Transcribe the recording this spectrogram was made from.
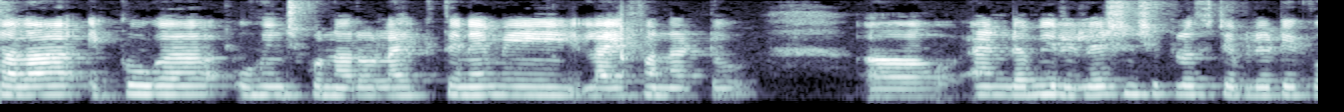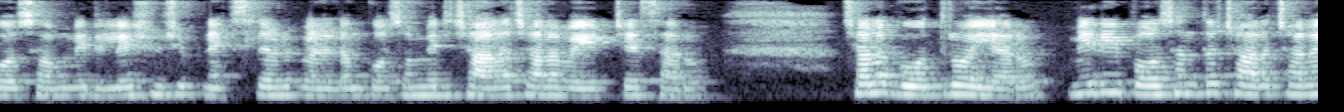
చాలా ఎక్కువగా ఊహించుకున్నారు. లైక్ తినే మీ లైఫ్ అన్నట్టు. Uh, అండ్ మీ రిలేషన్షిప్లో స్టెబిలిటీ కోసం మీ రిలేషన్షిప్ నెక్స్ట్ లెవెల్కి వెళ్ళడం కోసం మీరు చాలా చాలా వెయిట్ చేశారు. చాలా గోత్రూ అయ్యారు. మీరు ఈ పర్సన్తో చాలా చాలా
